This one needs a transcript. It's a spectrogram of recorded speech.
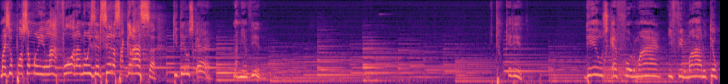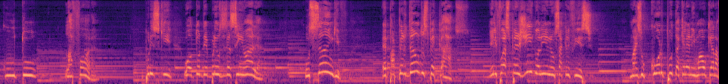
mas eu posso amanhã lá fora não exercer essa graça que Deus quer na minha vida. querido. Deus quer formar e firmar o teu culto lá fora. Por isso que o autor de Hebreus diz assim: olha, o sangue é para perdão dos pecados. Ele foi aspergido ali no sacrifício. Mas o corpo daquele animal que era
